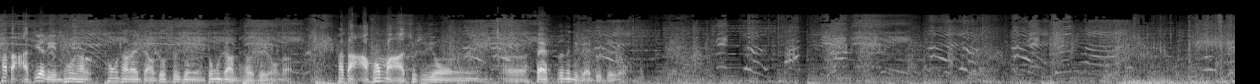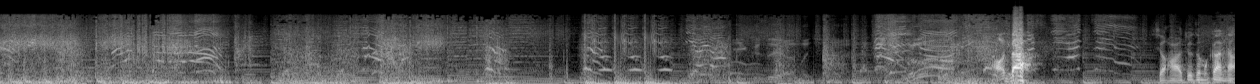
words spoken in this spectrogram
他打剑灵通常通常来讲都是用东丈飘这种的，他打皇马就是用呃赛斯那个圆柱阵容。好的，小孩就这么干他。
